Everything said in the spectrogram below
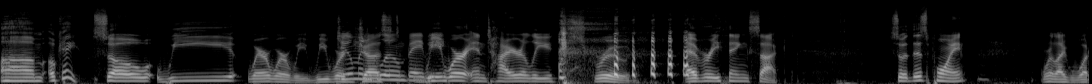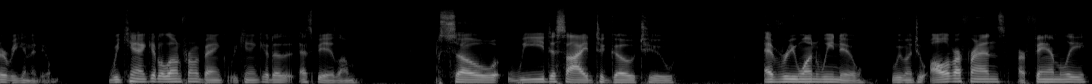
Um, okay, so we where were we? We were Doom just gloom, baby. we were entirely screwed. Everything sucked. So at this point, we're like, what are we gonna do? We can't get a loan from a bank. We can't get a SBA loan. So we decide to go to everyone we knew. We went to all of our friends, our family,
